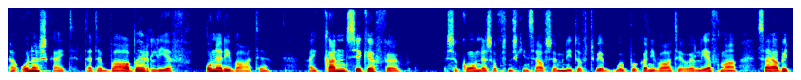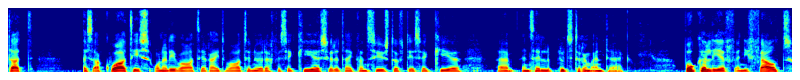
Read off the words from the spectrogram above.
'n onderskeid dat 'n baber leef onder die water. Hy kan seker vir sekondes of miskien selfs 'n minuut of twee bo kan die water oorleef, maar sy habitat is akwaties onder die water. Hy het water nodig vir sy kuur sodat hy kan suurstof deur sy kuur uh, in sy bloedstroom intrek. Bokke leef in die veld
